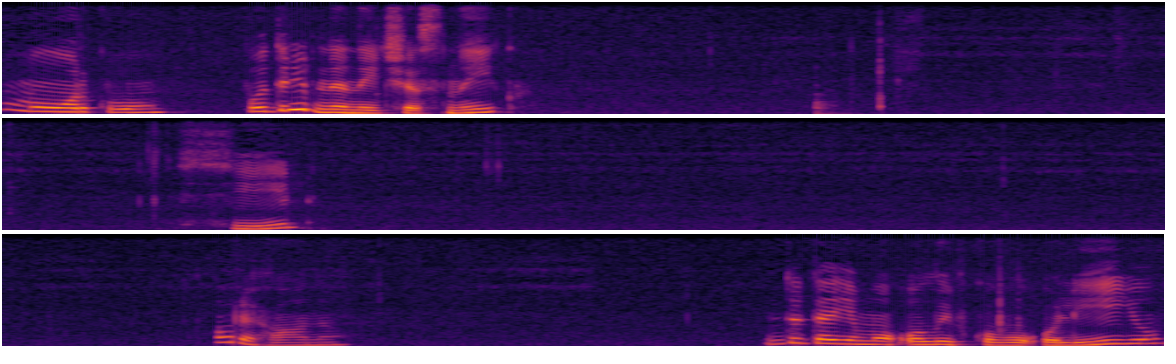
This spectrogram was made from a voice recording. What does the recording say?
моркву, подрібнений часник. Сіль, орегано. Додаємо оливкову олію.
